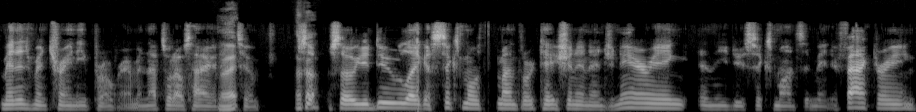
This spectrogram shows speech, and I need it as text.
management trainee program, and that's what I was hired Right. into. Okay. So, so you do like a six month month rotation in engineering, and then you do six months in manufacturing.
